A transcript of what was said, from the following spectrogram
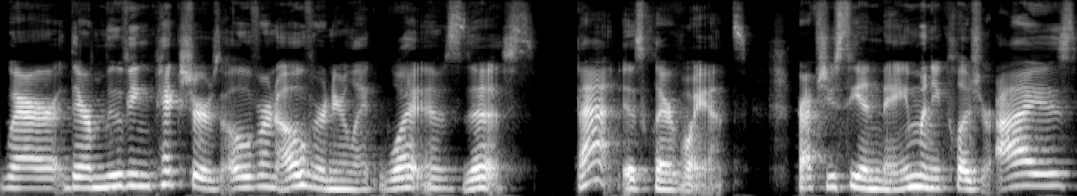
where they're moving pictures over and over, and you're like, what is this? That is clairvoyance. Perhaps you see a name when you close your eyes,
